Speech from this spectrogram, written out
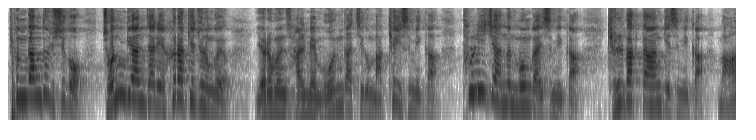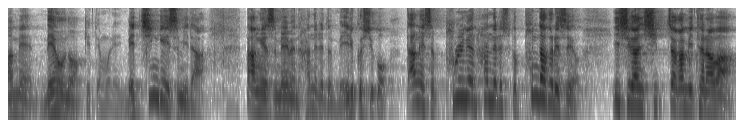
평강도 주시고 존귀한 자리에 허락해 주는 거예요. 여러분 삶에 뭔가 지금 막혀 있습니까? 풀리지 않는 뭔가 있습니까? 결박당한 게 있습니까? 마음에 메어 놓았기 때문에 맺힌 게 있습니다. 땅에서 매면 하늘에도 매일 것이고 땅에서 풀면 하늘에서도 푼다 그랬어요. 이 시간 십자가 밑에 나와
